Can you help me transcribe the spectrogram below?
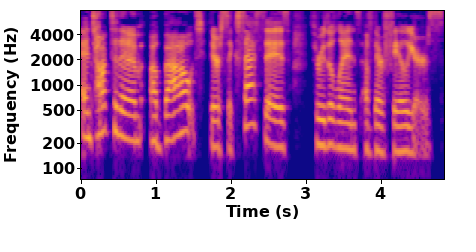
and talk to them about their successes through the lens of their failures.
